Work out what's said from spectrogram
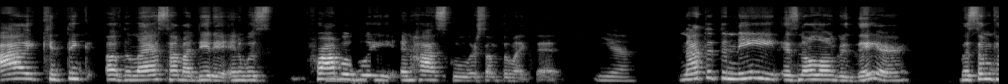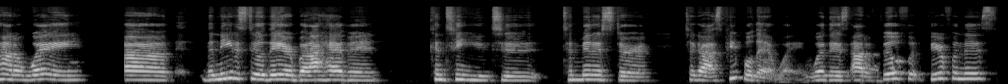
I can think of the last time I did it, and it was probably in high school or something like that. Yeah. Not that the need is no longer there, but some kind of way uh, the need is still there, but I haven't continued to to minister to God's people that way, whether it's out of fearful, fearfulness,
